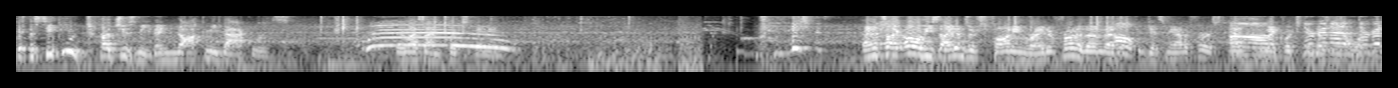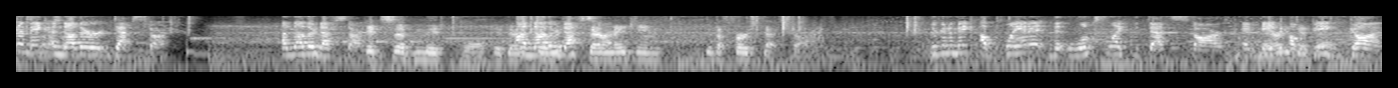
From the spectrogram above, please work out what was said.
If the CPU touches me, they knock me backwards. Unless I'm click spinning. they just. And it's like, oh, these items are spawning right in front of them. That Oh. gets me out of first. And Um, my quick spin they're gonna they're gonna make so- another Death Star. Another Death Star. It's a mid pull. Another they're, Death Star. They're making the first Death Star. They're gonna make a planet that looks like the Death Star and They make already a did big that. gun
